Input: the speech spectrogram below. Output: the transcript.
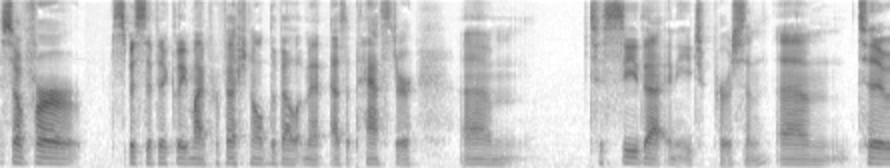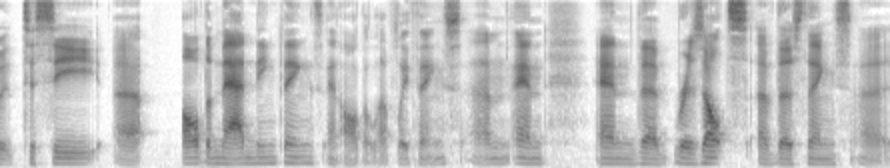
so, for specifically my professional development as a pastor, um, to see that in each person, um, to to see uh, all the maddening things and all the lovely things, um, and and the results of those things uh,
